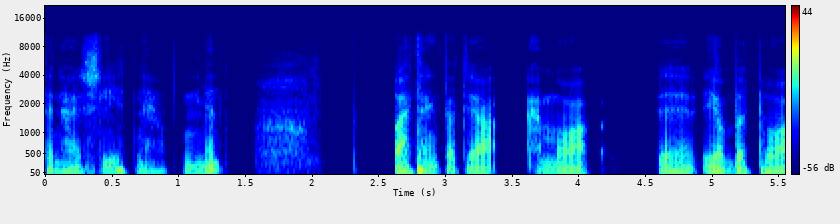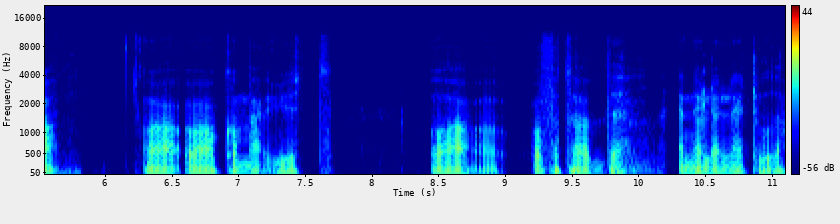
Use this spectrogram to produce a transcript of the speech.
den her slitenheten min. Og jeg tenkte at ja, jeg må uh, jobbe på og, komme meg ut og, og, få tatt en øl eller to, da.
